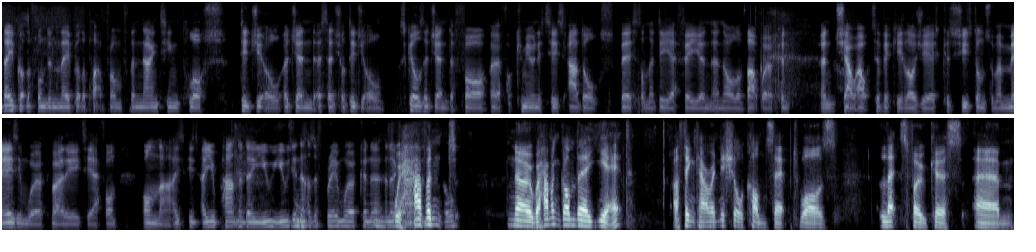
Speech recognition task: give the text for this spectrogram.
they've got the funding and they've got the platform for the 19 plus digital agenda, essential digital skills agenda for uh, for communities, adults based on the DFE and, and all of that work. And and shout out to Vikki Liogier because she's done some amazing work via the ETF on on that. Is, is, are you partnered? Are you using that as a framework? And, a, and a we haven't. No, we haven't gone there yet. I think our initial concept was let's focus. Um,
